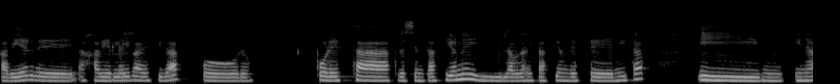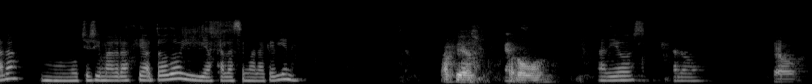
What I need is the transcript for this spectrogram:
Javier, de, a Javier Leiva de Ciudad por, por estas presentaciones y la organización de este meetup. Y, y, nada, muchísimas gracias a todos y hasta la semana que viene. Gracias. Hasta luego. Adiós. Hasta luego. Chao.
